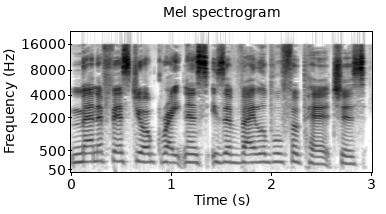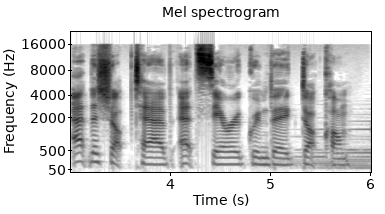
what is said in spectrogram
Manifest Your Greatness is available for purchase at the shop tab at sarahgrynberg.com.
